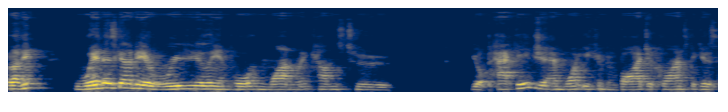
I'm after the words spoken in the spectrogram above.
but I think weather's going to be a really important one when it comes to your package and what you can provide your clients because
